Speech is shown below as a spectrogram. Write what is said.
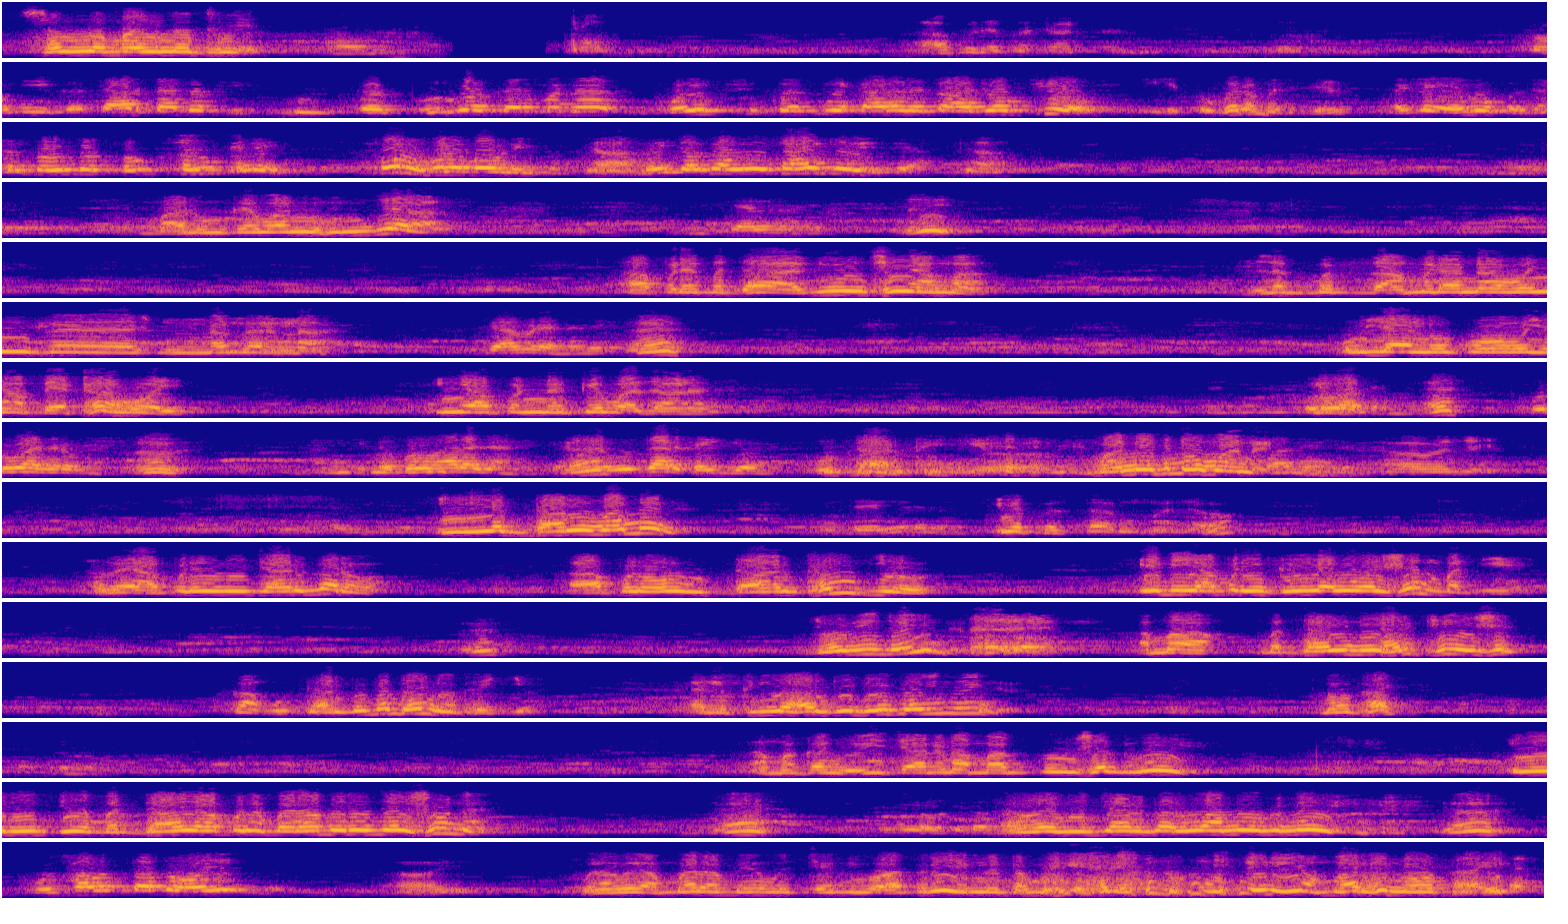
સંગમાં નથી. આપણે ઘટાડતા નથી. સ્વામી ઘટાડતા નથી. પણ પૂર્વ કર્મ ના કોઈ પ્રશ્ન કારણે તો આ જોગ થયો. એ તો બરાબર છે. એટલે એનું પ્રધાન પણ તો થોડું ખરું કે નહીં? થોડું ભલે બહુ નહીં. નહીં તો થાય કેવી રીતે? મારું કહેવાનું સમજ્યા? આપણે બધા આવીએ છીએ આમાં. લગભગ ગામડાના હોય કે નગરના? ગામડે નથી હે ઓલા લોકો અહીંયા બેઠા હોય એ આપણને કેવા જાણે? ઉદ્ધાર થઈ ગયો. માને કે ન માને? હવે એક ધારું માને ને. એક જ ધારું માને હો. હવે આપણે વિચાર કરો આપણો ઉદ્ધાર થઈ ગયો. એવી આપણી ક્રિયાઓ હશે ને બધી. જોવી જોઈએ આમાં બધા હરખી હશે. કામ તો બધા નો થઈ ગયો. અને ક્રિયા હરખી થઈ જવી જોઈએ ને? ન થાય? આમાં કઈ વિચારણા માંગતું છે કે નહીં? એ રીતે બધા આપણે બરાબર જશું ને? હે? હવે વિચાર કરવાનો કે નહીં ઓછા વધતા તો હોય. ને. પણ હવે અમારા બે વચ્ચેની વાત રહી એટલે નિર્ણય અમારે ન થાય.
